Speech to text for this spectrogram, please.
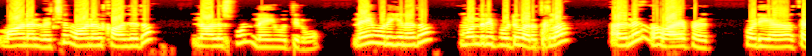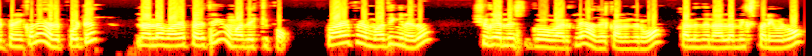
வானல் வச்சு வானல் காஞ்சதும் நாலு ஸ்பூன் நெய் ஊற்றிடுவோம் நெய் உருகினதும் முந்திரி போட்டு வறுத்துக்கலாம். அதில் வாழைப்பழ பொடியை கட் பண்ணிக்கொள்ள அதை போட்டு நல்லா வாழைப்பழத்தையும் வதக்கிப்போம். வாழைப்பழம் வதங்கினதும் சுகர்லெஸ் கோவா இருக்குல்ல அதை கலந்துருவோம். கலந்து நல்லா மிக்ஸ் பண்ணி விடுவோம்.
